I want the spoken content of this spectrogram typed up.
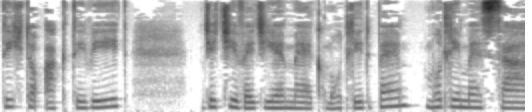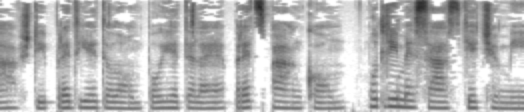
týchto aktivít deti vedieme k modlitbe. Modlíme sa vždy pred jedlom, po jedle, pred spánkom. Modlíme sa s deťmi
